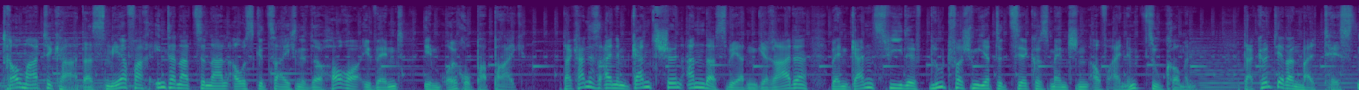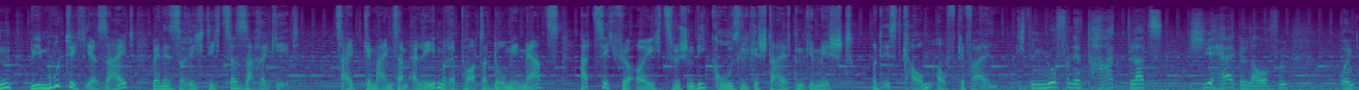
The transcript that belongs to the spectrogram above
Traumatica, das mehrfach international ausgezeichnete Horror-Event im Europapark. Da kann es einem ganz schön anders werden, gerade wenn ganz viele blutverschmierte Zirkusmenschen auf einen zukommen. Da könnt ihr dann mal testen, wie mutig ihr seid, wenn es richtig zur Sache geht. Zeit gemeinsam erleben Reporter Domi Merz hat sich für euch zwischen die Gruselgestalten gemischt und ist kaum aufgefallen. Ich bin nur von dem Parkplatz hierher gelaufen und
